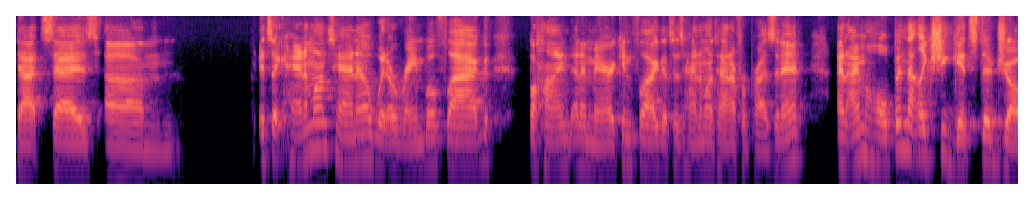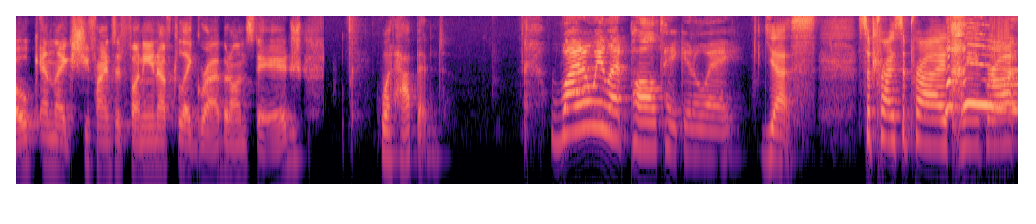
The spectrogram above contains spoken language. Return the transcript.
that says, um, it's like Hannah Montana with a rainbow flag behind an American flag that says Hannah Montana for president. And I'm hoping that like she gets the joke and like she finds it funny enough to like grab it on stage. What happened? Why don't we let Paul take it away? Yes. Surprise, surprise. We brought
